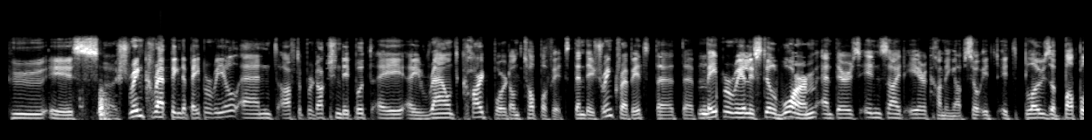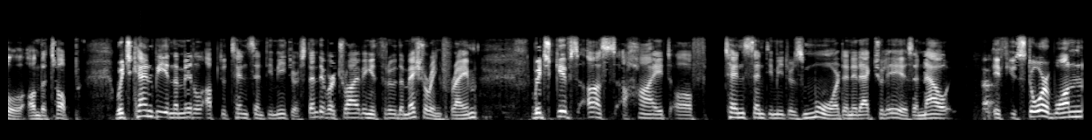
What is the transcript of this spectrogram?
who is uh, shrink wrapping the paper reel and after production they put a, a round cardboard on top of it. Then they shrink wrap it. The, the mm. paper reel is still warm and there's inside air coming up. So it, it blows a bubble on the top which can be in the middle up to 10 centimeters. Then they were driving it through the measuring frame which gives us a height of 10 centimeters more than it actually is. And now if you store one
